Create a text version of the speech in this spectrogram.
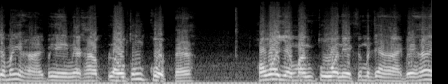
จะไม่หายไปเองนะครับ เราต้องกดนะ เพราะว่าอย่างบางตัวเนี่ยคือมันจะหายไปให้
